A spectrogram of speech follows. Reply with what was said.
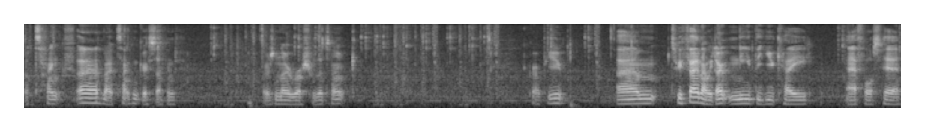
a tank. Uh, no, tank can go second. There's no rush with the tank. Grab you. Um, to be fair now, we don't need the UK Air Force here.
